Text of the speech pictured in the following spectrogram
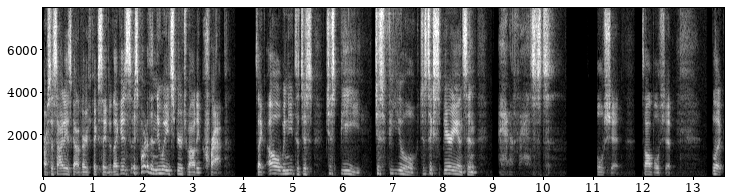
our society has gotten very fixated. Like it's it's part of the new age spirituality crap. It's like, "Oh, we need to just just be, just feel, just experience and manifest." Bullshit. It's all bullshit look,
